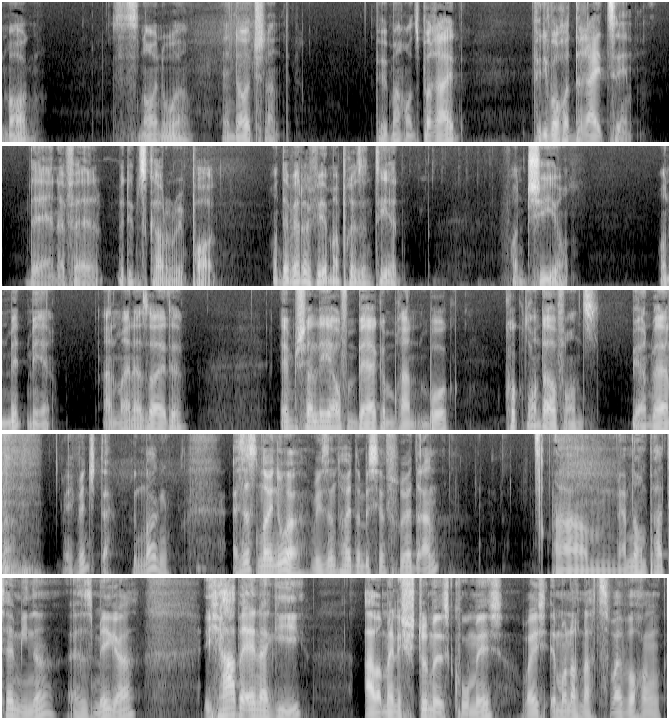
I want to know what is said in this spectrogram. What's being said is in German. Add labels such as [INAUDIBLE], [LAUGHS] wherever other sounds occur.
Guten Morgen. Es ist 9 Uhr in Deutschland. Wir machen uns bereit für die Woche 13 der NFL mit dem Scouting Report. Und der wird euch wie immer präsentiert von Chio. Und mit mir an meiner Seite im Chalet auf dem Berg in Brandenburg. Guckt runter auf uns. Björn Werner. Ich wünsche dir. Guten Morgen. Es ist 9 Uhr. Wir sind heute ein bisschen früher dran. Ähm, wir haben noch ein paar Termine. Es ist mega. Ich habe Energie, aber meine Stimme ist komisch, weil ich immer noch nach zwei Wochen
